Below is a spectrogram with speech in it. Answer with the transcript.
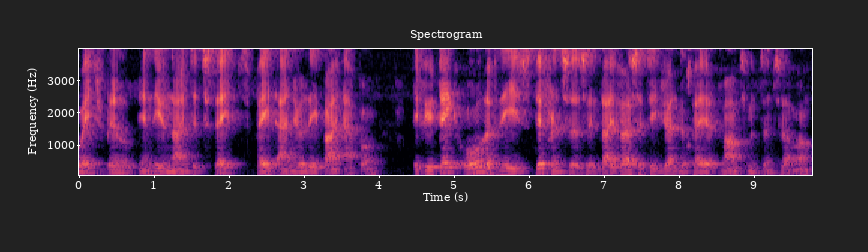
wage bill in the United States paid annually by Apple. If you take all of these differences in diversity, gender pay, advancement, and so on,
